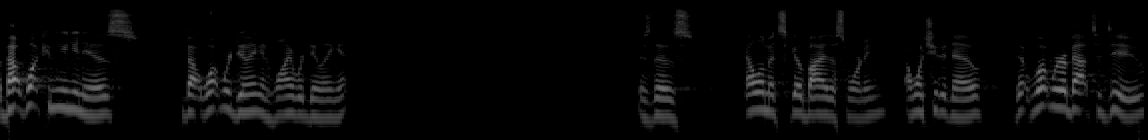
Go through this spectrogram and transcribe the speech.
about what communion is, about what we're doing and why we're doing it. As those elements go by this morning, I want you to know that what we're about to do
